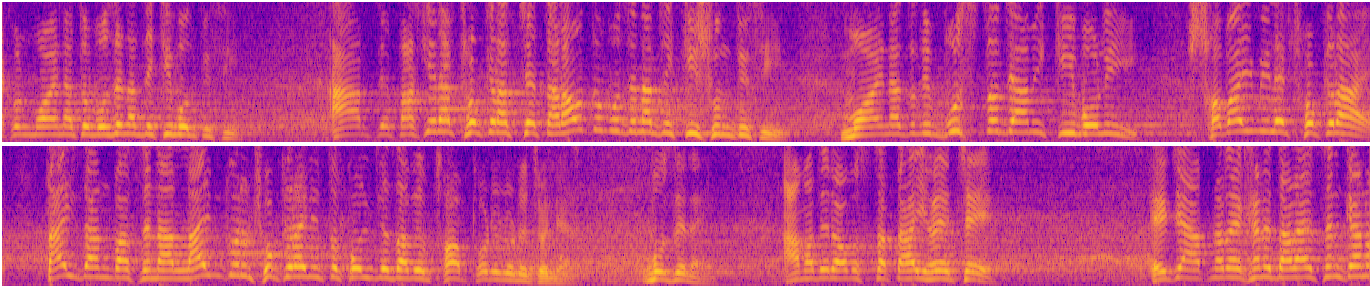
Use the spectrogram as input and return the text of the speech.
এখন ময়না তো বোঝে না যে কি বলতেছি। আর যে পাখিরা ঠোকরাচ্ছে তারাও তো বোঝে না যে কি শুনতেছি। ময়না যদি বুঝতো যে আমি কি বলি, সবাই মিলে ঠোকরায়, তাই জান বাসে না, লাইন করে ঠোকরাইনি তো কলজে যাবে সব ঠোঁটে ঠোঁটে চলে। বোঝে নাই। আমাদের অবস্থা তাই হয়েছে। এই যে আপনারা এখানে দাঁড়াইছেন কেন?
